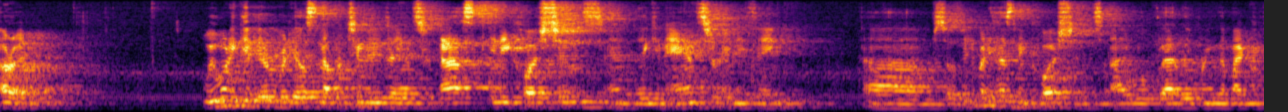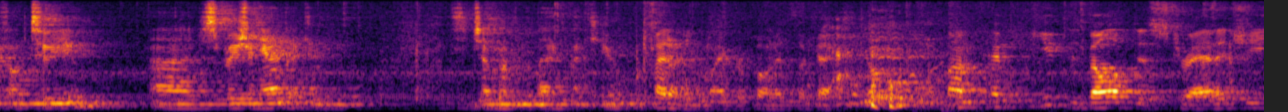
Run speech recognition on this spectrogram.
All right. We want to give everybody else an opportunity to answer, ask any questions, and they can answer anything. Um, so if anybody has any questions, I will gladly bring the microphone to you. Uh, just raise your hand. I can. There's a gentleman in the back back here. I don't need a microphone, it's okay. Um, have you developed a strategy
